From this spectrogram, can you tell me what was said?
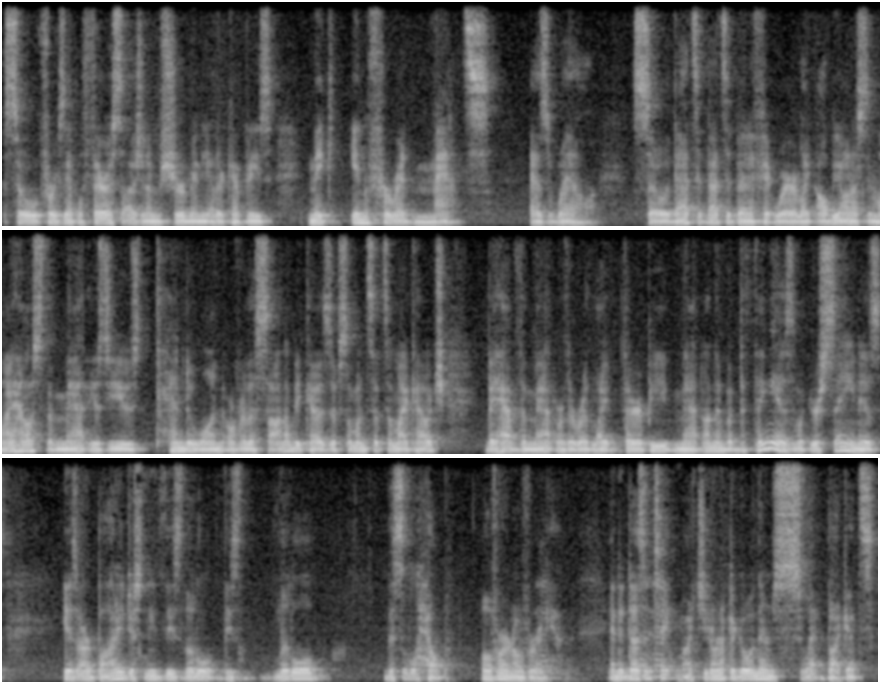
so for example, Therasage and I'm sure many other companies make infrared mats as well. So that's a, that's a benefit where, like, I'll be honest, in my house, the mat is used 10 to 1 over the sauna because if someone sits on my couch, they have the mat or the red light therapy mat on them. But the thing is, what you're saying is, is our body just needs these little, these little, this little help over and over again. And it doesn't take much. You don't have to go in there and sweat buckets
